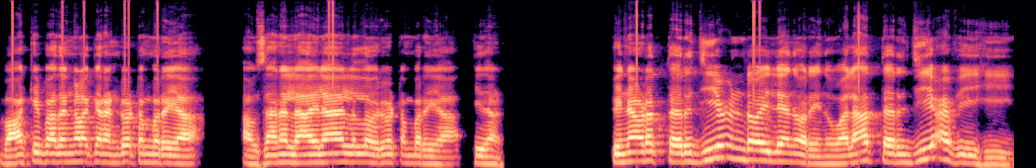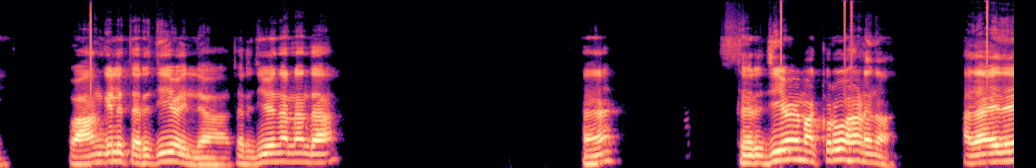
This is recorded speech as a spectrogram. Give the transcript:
ബാക്കി പദങ്ങളൊക്കെ രണ്ടു വട്ടം പറയാ അവസാനം ലായിലുള്ള ഒരു വട്ടം പറയാ ഇതാണ്. പിന്നെ അവിടെ തെർജിയ ഉണ്ടോ ഇല്ല എന്ന് പറയുന്നു. വലാ തെർജിയ ഫീഹി. വാങ്കിൽ തെർജീവ ഇല്ല തെർജീവ എന്ന് പറഞ്ഞാൽ എന്താ? ഏ? തെർജിയോ മക്രൂഹാണെന്നോ? അതായത്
